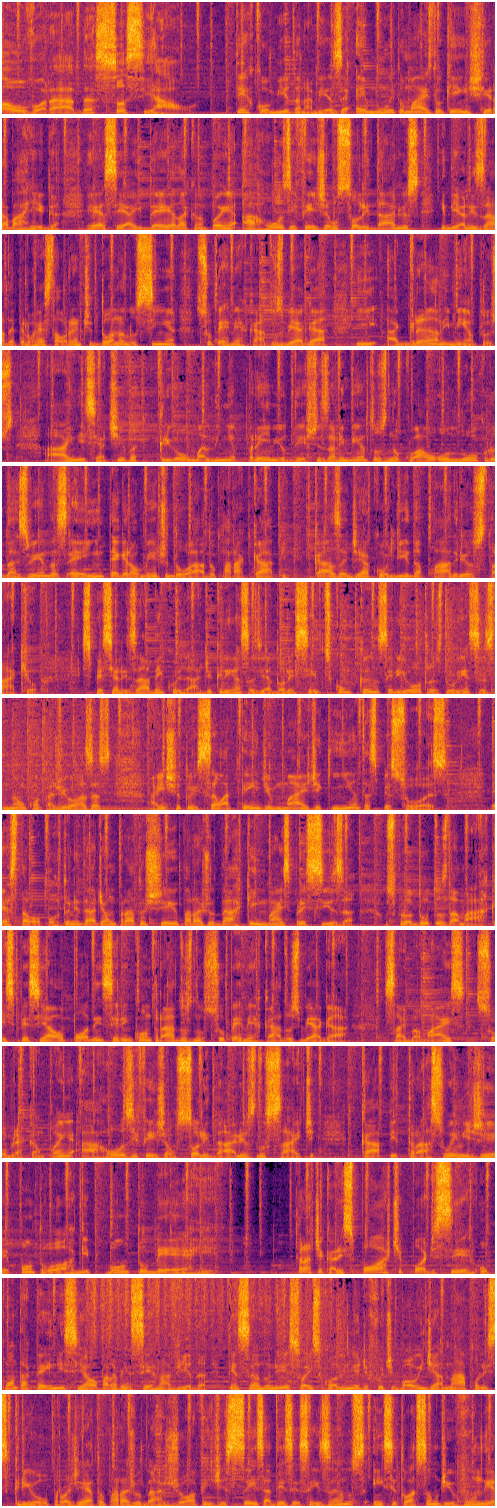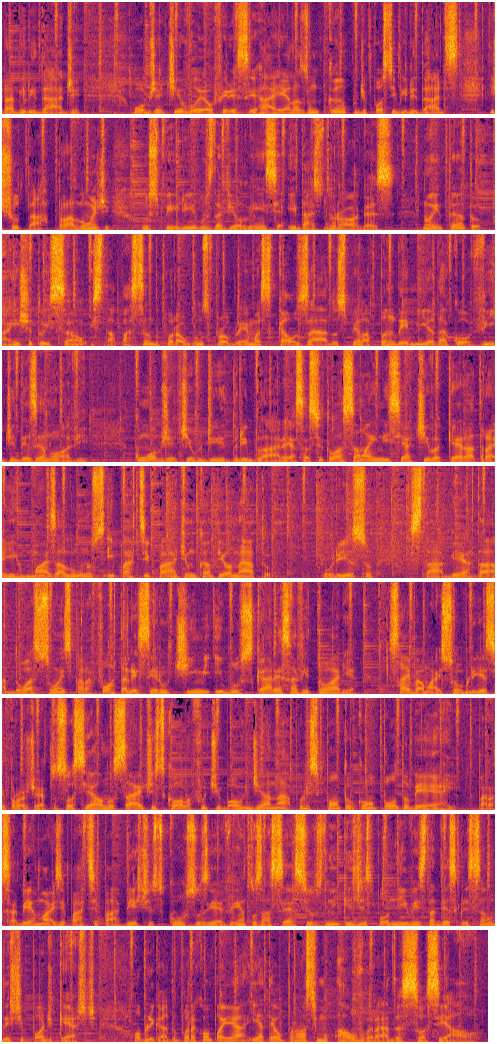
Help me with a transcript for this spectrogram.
Alvorada Social. Ter comida na mesa é muito mais do que encher a barriga. Essa é a ideia da campanha Arroz e Feijão Solidários, idealizada pelo restaurante Dona Lucinha, Supermercados BH e a Gran Alimentos. A iniciativa criou uma linha prêmio destes alimentos, no qual o lucro das vendas é integralmente doado para a CAP, Casa de Acolhida Padre Eustáquio especializada em cuidar de crianças e adolescentes com câncer e outras doenças não contagiosas, a instituição atende mais de 500 pessoas. Esta oportunidade é um prato cheio para ajudar quem mais precisa. Os produtos da marca especial podem ser encontrados nos supermercados BH. Saiba mais sobre a campanha Arroz e Feijão Solidários no site cap-mg.org.br. Praticar esporte pode ser o pontapé inicial para vencer na vida. Pensando nisso, a Escolinha de Futebol Indianápolis criou o projeto para ajudar jovens de 6 a 16 anos em situação de vulnerabilidade. O objetivo é oferecer a elas um campo de possibilidades e chutar para longe os perigos da violência e das drogas. No entanto, a instituição está passando por alguns problemas causados pela pandemia da Covid-19. Com o objetivo de driblar essa situação, a iniciativa quer atrair mais alunos e participar de um campeonato. Por isso, está aberta a doações para fortalecer o time e buscar essa vitória. Saiba mais sobre esse projeto social no site escolafutebolindianapolis.com.br. Para saber mais e participar destes cursos e eventos, acesse os links disponíveis na descrição deste podcast. Obrigado por acompanhar e até o próximo Alvorada Social.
